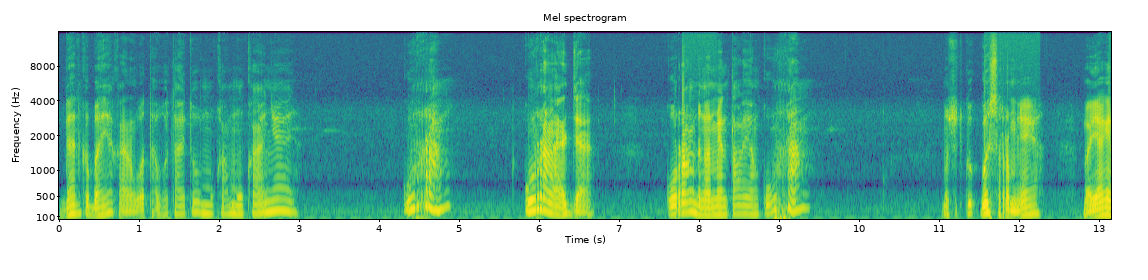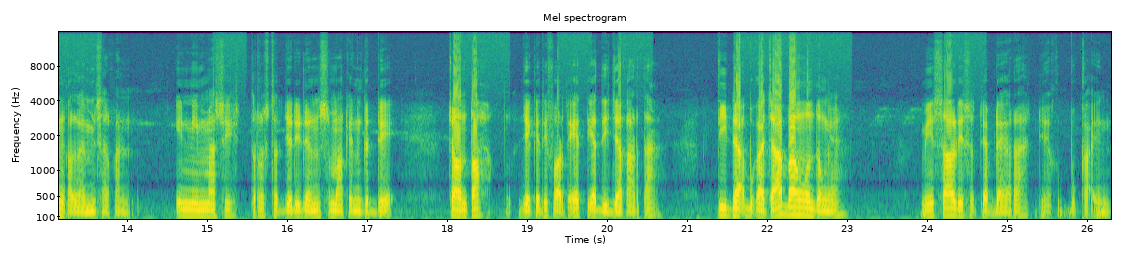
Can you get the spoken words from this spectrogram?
Dan kebanyakan wota-wota itu muka-mukanya kurang. Kurang aja. Kurang dengan mental yang kurang. Maksudku gue seremnya ya. Bayangin kalau misalkan ini masih terus terjadi dan semakin gede. Contoh JKT48 ya di Jakarta. Tidak buka cabang untungnya misal di setiap daerah dia bukain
